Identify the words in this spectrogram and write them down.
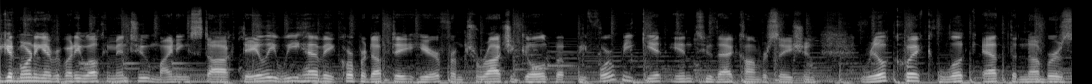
Hey, good morning, everybody. Welcome into Mining Stock Daily. We have a corporate update here from Tarachi Gold, but before we get into that conversation, real quick look at the numbers.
